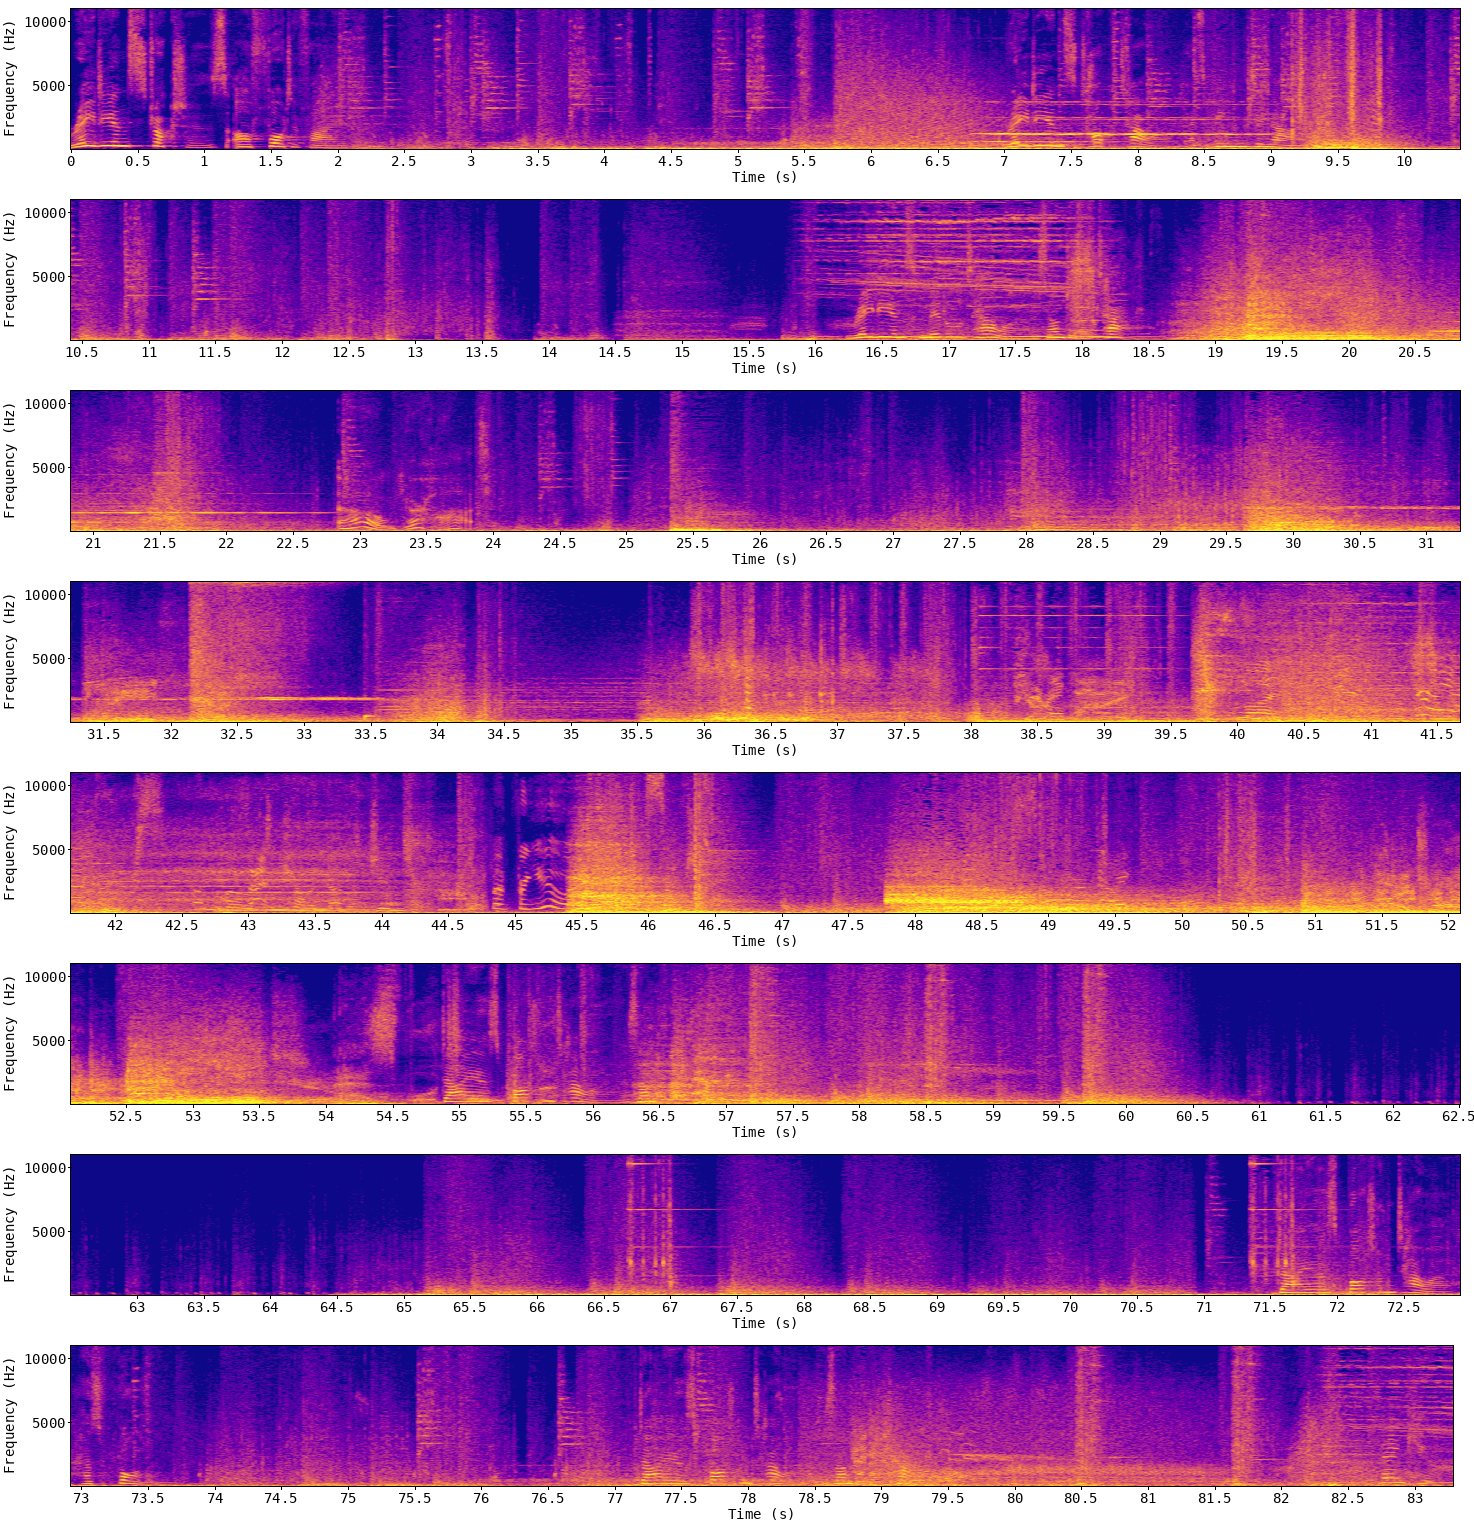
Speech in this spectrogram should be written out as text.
Radiant structures are fortified. Radiant's top tower has been denied. Radiant's middle tower is under attack. Oh, you're hot. But for you, Dire's bottom tower is under attack. Dire's bottom tower has fallen. Dire's bottom tower is under attack. Thank you.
